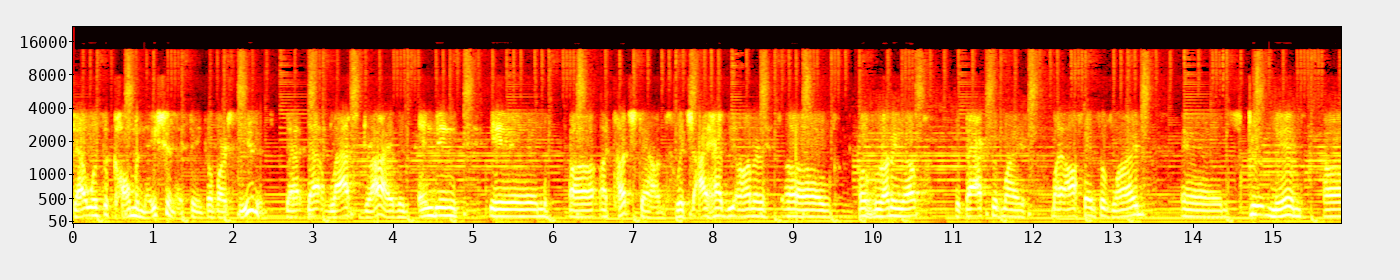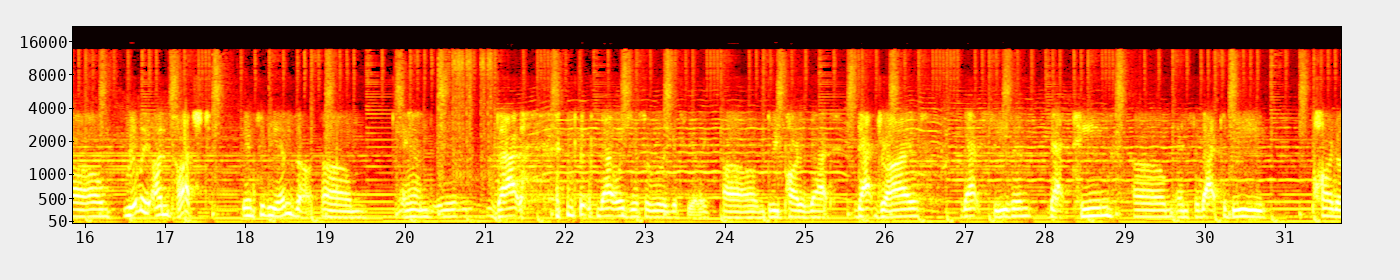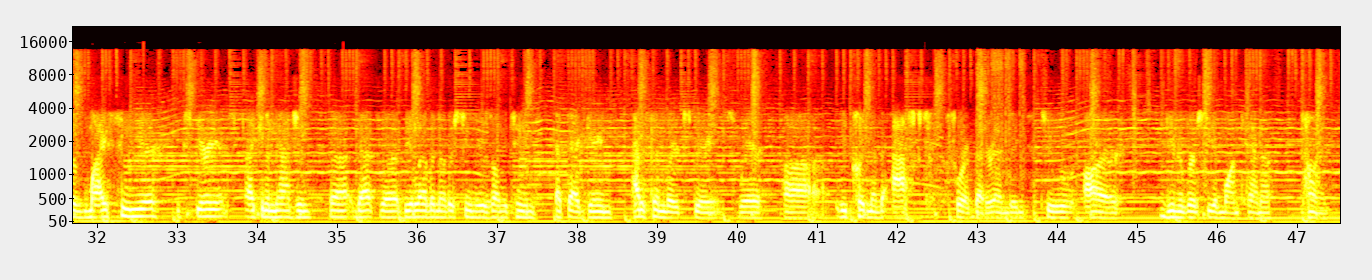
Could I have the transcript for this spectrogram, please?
that was the culmination, I think, of our season. That that last drive and ending in uh, a touchdown, which I had the honor of of running up the backs of my my offensive line and scooting in, um, really untouched into the end zone. Um, and that that was just a really good feeling um, to be part of that that drive, that season, that team, um, and for that to be part of my senior experience. I can imagine that, that the, the 11 other seniors on the team at that game had a similar experience where uh, we couldn't have asked for a better ending to our University of Montana time.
